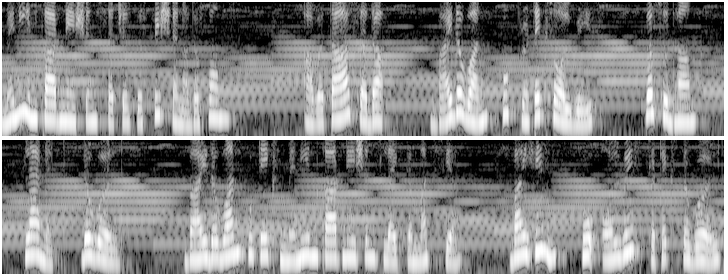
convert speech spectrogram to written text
many incarnations such as the fish and other forms. Avata sada by the one who protects always Vasudham, planet, the world, by the one who takes many incarnations like the Matsya, by him who always protects the world.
